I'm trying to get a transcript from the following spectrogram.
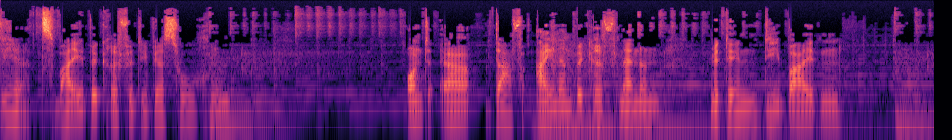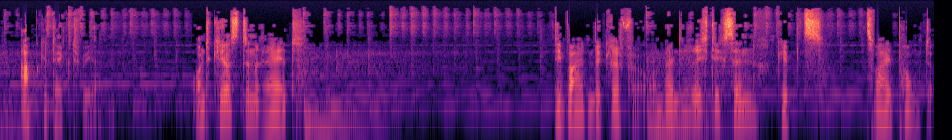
die zwei Begriffe, die wir suchen. Und er darf einen Begriff nennen, mit denen die beiden abgedeckt werden. Und Kirsten rät die beiden Begriffe. Und wenn die richtig sind, gibt es zwei Punkte.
